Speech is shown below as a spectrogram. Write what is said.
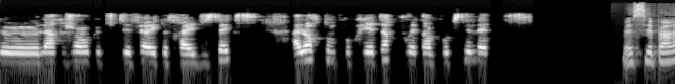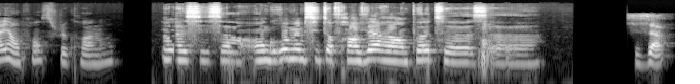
euh, l'argent que tu t'es fait avec le travail du sexe, alors ton propriétaire pourrait être un proxénète. Mais c'est pareil en France, je crois, non? Ouais, c'est ça. En gros, même si tu offres un verre à un pote, euh, ça. C'est ça.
